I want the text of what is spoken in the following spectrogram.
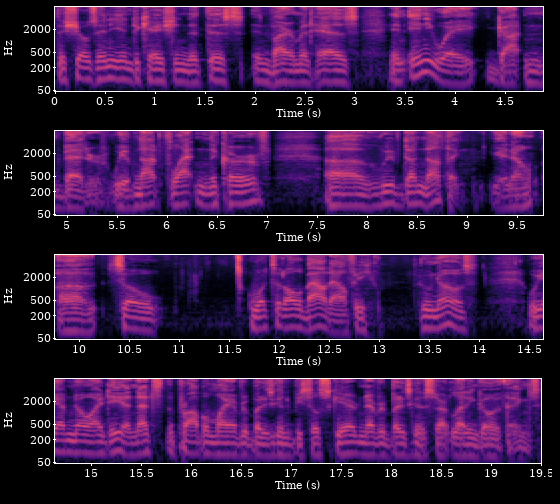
that shows any indication that this environment has in any way gotten better. We have not flattened the curve. Uh, we've done nothing, you know. Uh, so, what's it all about, Alfie? Who knows? We have no idea, and that's the problem why everybody's going to be so scared and everybody's going to start letting go of things.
